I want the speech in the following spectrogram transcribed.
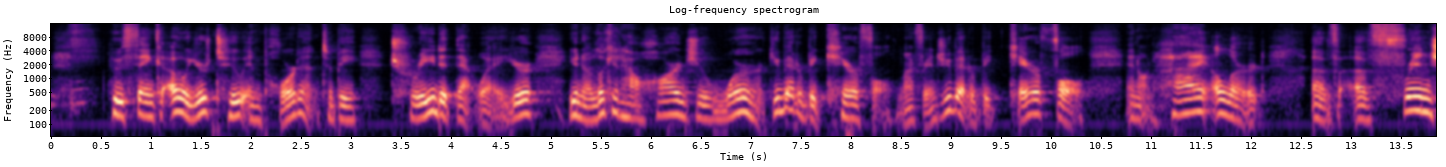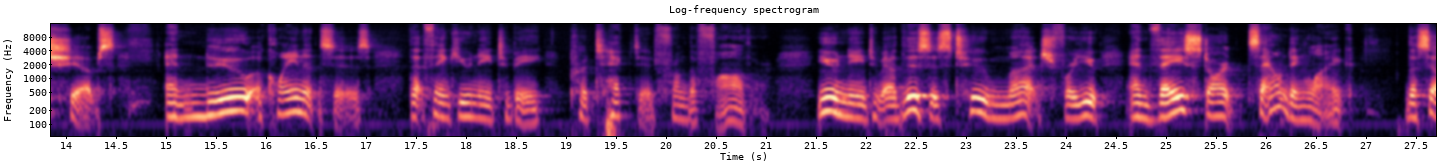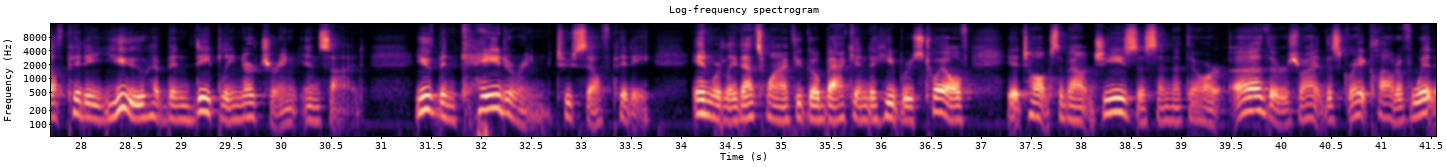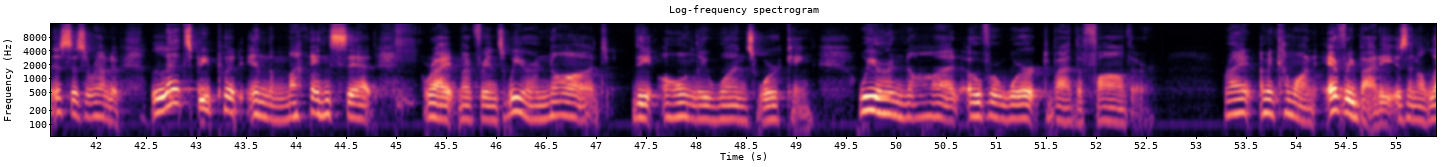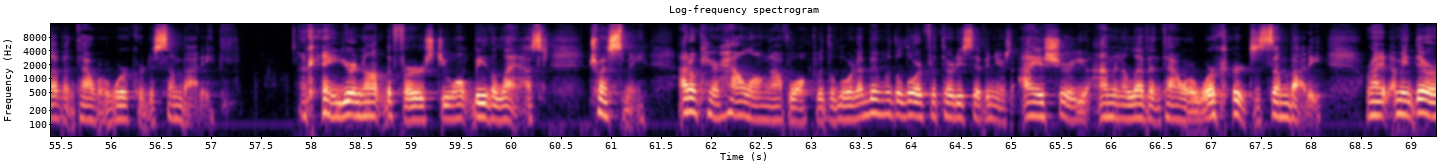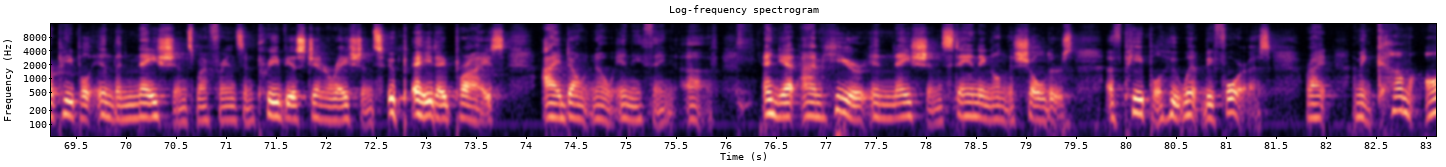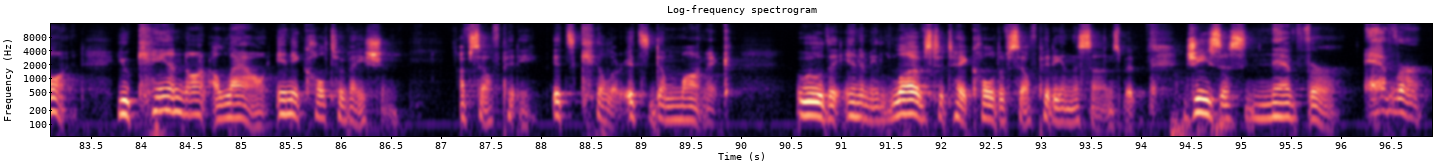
who think, "Oh, you're too important to be treated that way. You're, you know, look at how hard you work. You better be careful, my friends. You better be careful and on high alert of of friendships and new acquaintances that think you need to be protected from the Father. You need to be, this is too much for you. And they start sounding like the self pity you have been deeply nurturing inside. You've been catering to self pity inwardly. That's why, if you go back into Hebrews 12, it talks about Jesus and that there are others, right? This great cloud of witnesses around him. Let's be put in the mindset, right, my friends? We are not the only ones working. We are not overworked by the Father, right? I mean, come on, everybody is an 11th hour worker to somebody. Okay, you're not the first, you won't be the last. Trust me. I don't care how long I've walked with the Lord. I've been with the Lord for 37 years. I assure you, I'm an 11th hour worker to somebody, right? I mean, there are people in the nations, my friends, in previous generations who paid a price I don't know anything of. And yet I'm here in nations standing on the shoulders of people who went before us, right? I mean, come on. You cannot allow any cultivation of self pity. It's killer, it's demonic. Ooh, the enemy loves to take hold of self pity in the sons, but Jesus never, ever,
